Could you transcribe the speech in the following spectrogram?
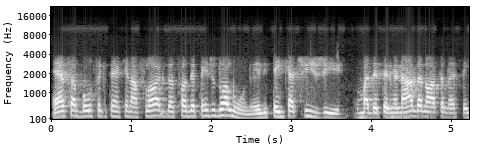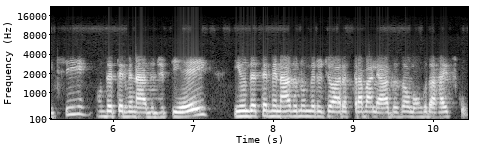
Essa bolsa que tem aqui na Flórida só depende do aluno. Ele tem que atingir uma determinada nota no SAT, um determinado GPA e um determinado número de horas trabalhadas ao longo da high school,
